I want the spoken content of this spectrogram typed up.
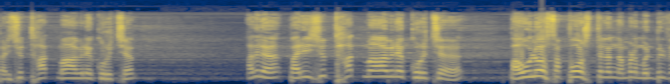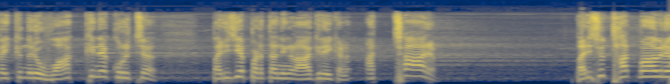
പരിശുദ്ധാത്മാവിനെക്കുറിച്ച് അതിൽ പരിശുദ്ധാത്മാവിനെ കുറിച്ച് പൗലോ സപ്പോസ്തലൻ നമ്മുടെ മുൻപിൽ വയ്ക്കുന്ന ഒരു വാക്കിനെ കുറിച്ച് പരിചയപ്പെടുത്താൻ നിങ്ങൾ ആഗ്രഹിക്കണം. അച്ചാരം. പരിശുദ്ധാത്മാവിനെ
